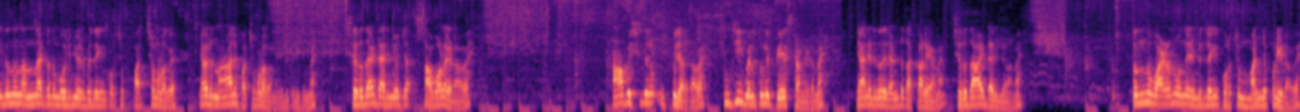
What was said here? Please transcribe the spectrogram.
ഇതൊന്ന് നന്നായിട്ടൊന്ന് മൊരിഞ്ഞ് വരുമ്പോഴത്തേക്കും കുറച്ച് പച്ചമുളക് ഞാൻ ഒരു നാല് പച്ചമുളകാണ് എടുത്തിരിക്കുന്നത്. ചെറുതായിട്ട് അരിഞ്ഞു വെച്ച സവാള ഇടാവേ. ആവശ്യത്തിന് ഉപ്പ് ചേർക്കാവേ. ഇഞ്ചി വെളുത്തുള്ളി പേസ്റ്റാണ് ഇടുന്നത് ഞാൻ ഇടുന്നത് രണ്ട് തക്കാളിയാണ്. ചെറുതായിട്ട് അരിഞ്ഞതാണ്. ഒന്ന് വഴന്നു വന്ന് കഴിയുമ്പോഴത്തേക്ക് കുറച്ച് മഞ്ഞപ്പൊടി ഇടാവേ.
